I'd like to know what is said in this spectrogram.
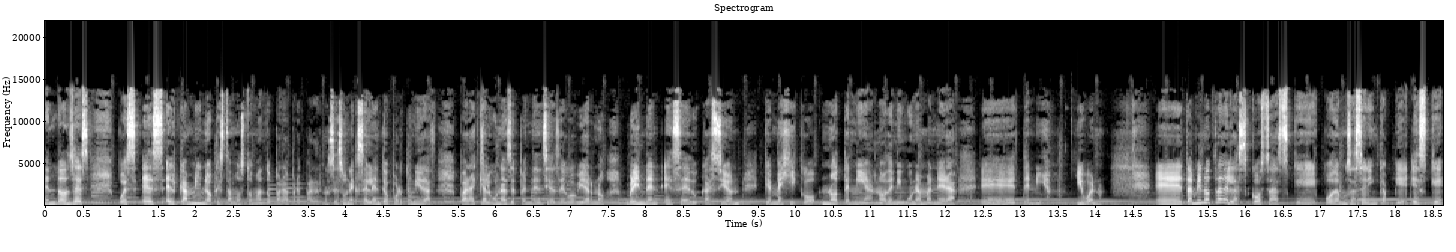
Entonces, pues es el camino que estamos tomando para prepararnos. Es una excelente oportunidad para que algunas dependencias de gobierno brinden esa educación que México no tenía, ¿no? De ninguna manera eh, tenía. Y bueno, eh, también otra de las cosas que podemos hacer hincapié es que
